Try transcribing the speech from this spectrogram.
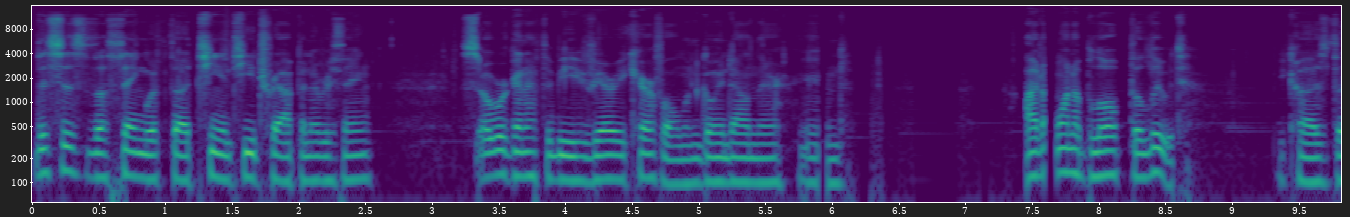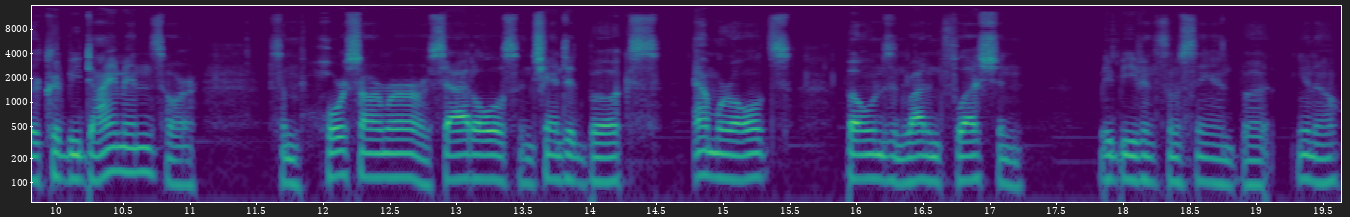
this is the thing with the TNT trap and everything. So we're gonna have to be very careful when going down there. And I don't want to blow up the loot because there could be diamonds or some horse armor or saddles, enchanted books, emeralds bones and rotten flesh and maybe even some sand, but you know.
